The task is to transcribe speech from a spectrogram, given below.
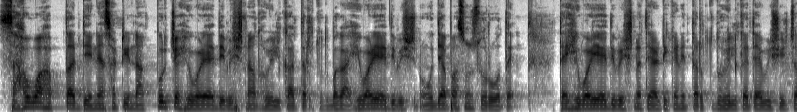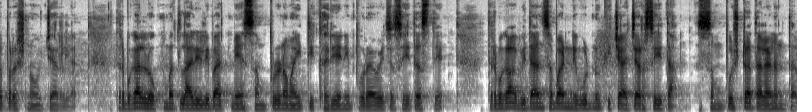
सहावा हप्ता देण्यासाठी नागपूरच्या हिवाळी अधिवेशनात होईल का तरतूद? बघा हिवाळी अधिवेशन उद्यापासून सुरू होत आहे त्या हिवाळी अधिवेशनात या ठिकाणी तरतूद होईल का त्याविषयीचा प्रश्न विचारला आहे तर बघा लोकमतला आलेली बातमी आहे. संपूर्ण माहिती खरी आणि पुराव्याच्या सहित असते. तर बघा विधानसभा निवडणुकीची आचारसंहिता संपुष्टात आल्यानंतर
